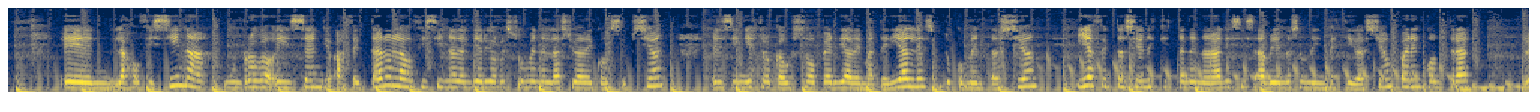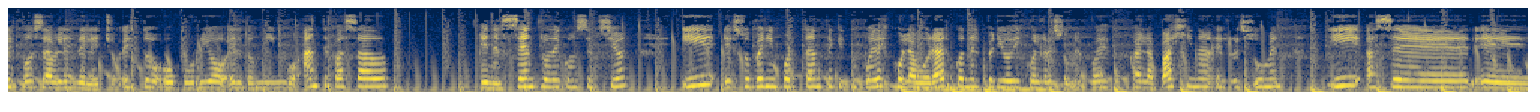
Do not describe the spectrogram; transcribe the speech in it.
en las oficinas, un robo e incendio afectaron la oficina del diario Resumen en la ciudad de Concepción. El siniestro causó pérdida de materiales, documentación y afectaciones que están en análisis, abriéndose una investigación para encontrar responsables del hecho. Esto ocurrió el domingo antepasado en el centro de Concepción y es súper importante que tú puedes colaborar con el periódico El Resumen. Puedes buscar la página El Resumen y hacer eh,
